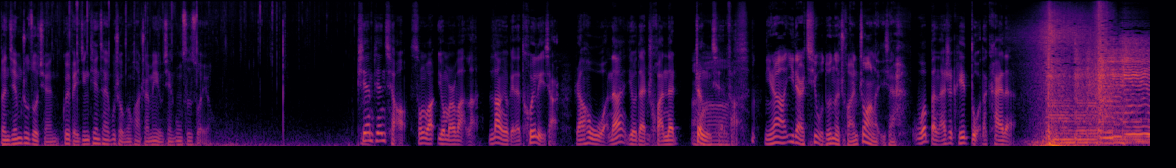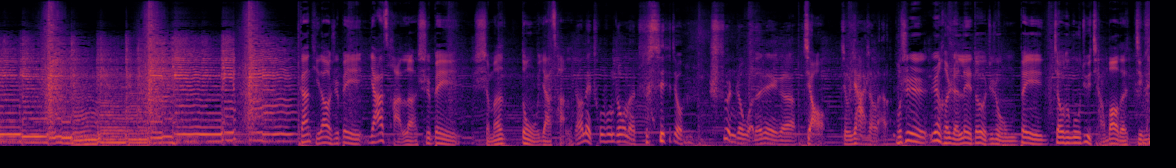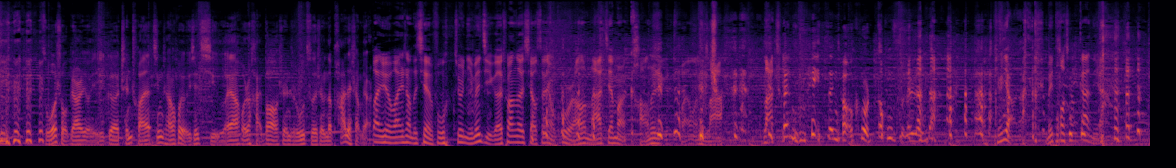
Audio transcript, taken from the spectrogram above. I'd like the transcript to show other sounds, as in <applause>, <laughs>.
本节目著作权归北京天才捕手文化传媒有限公司所有。偏偏巧松完油门晚了，浪又给他推了一下，然后我呢又在船的正前方，你让一点七五吨的船撞了一下，我本来是可以躲得开的。刚刚提到是被压残了，是被什么动物压惨了？然后那冲锋舟呢，直接就顺着我的这个脚就压上来了。不是任何人类都有这种被交通工具强暴的经历。<laughs> 左手边有一个沉船，经常会有一些企鹅呀或者海豹，甚至如此什么的趴在上面。半月湾上的纤夫，就是你们几个穿个小三角裤，然后拿肩膀扛着这个船往里拉，<laughs> 拉穿你妹三角裤冻死了人的，<laughs> 挺痒的。没掏枪干你啊！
